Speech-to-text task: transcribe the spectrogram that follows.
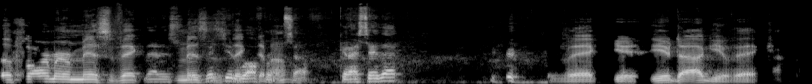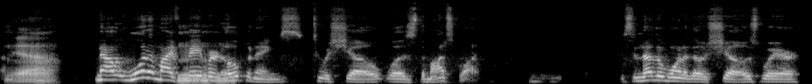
the former Miss Vic, that is Mrs. Vic did well for himself. Can I say that? Vic, you you dog you Vic. Yeah. Now, one of my favorite mm-hmm. openings to a show was the Mod Squad. It's another one of those shows where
